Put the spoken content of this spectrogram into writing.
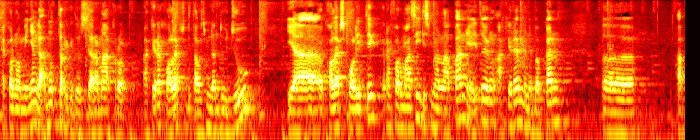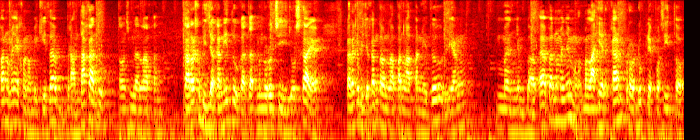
ekonominya nggak muter gitu secara makro. Akhirnya kolaps di tahun 97 ya kolaps politik reformasi di 98 ya itu yang akhirnya menyebabkan uh, apa namanya ekonomi kita berantakan tuh tahun 98 karena kebijakan itu kata menurut si Joska ya karena kebijakan tahun 88 itu yang menyebab eh, apa namanya melahirkan produk deposito.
